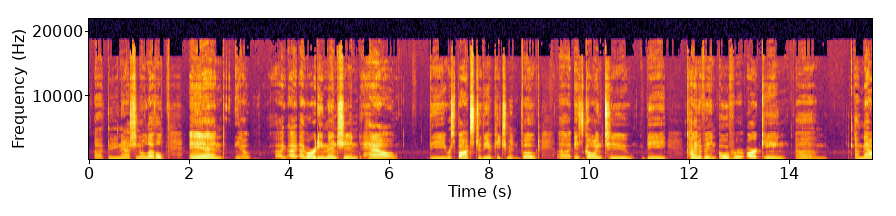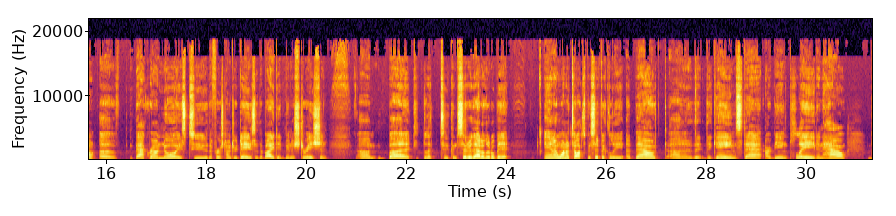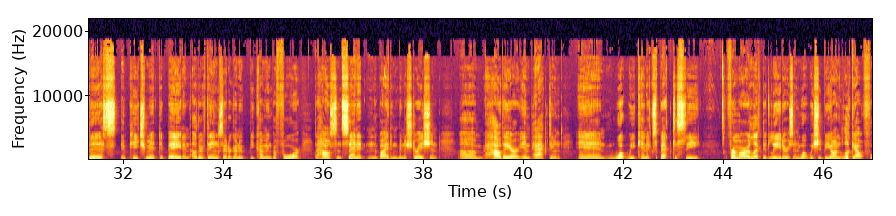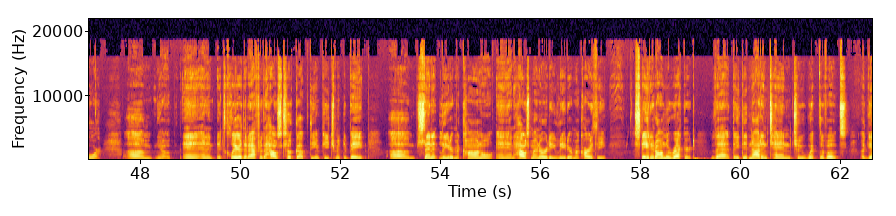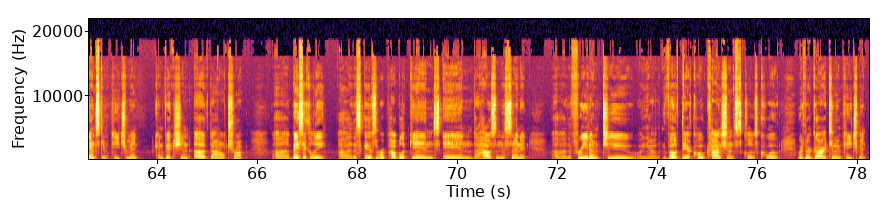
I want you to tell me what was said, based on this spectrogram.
at the national level. And, you know, I, I've already mentioned how the response to the impeachment vote uh, is going to be kind of an overarching um, amount of background noise to the first hundred days of the Biden administration. Um, but let to consider that a little bit, and I want to talk specifically about uh, the the games that are being played and how this impeachment debate and other things that are going to be coming before the House and Senate and the Biden administration, um, how they are impacting and what we can expect to see from our elected leaders and what we should be on the lookout for. Um, you know, and, and, it's clear that after the House took up the impeachment debate, um, Senate Leader McConnell and House Minority Leader McCarthy stated on the record that they did not intend to whip the votes against impeachment conviction of Donald Trump. Uh, basically, uh, this gives the Republicans in the House and the Senate uh, the freedom to, you know, vote their quote conscience close quote with regard to impeachment.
